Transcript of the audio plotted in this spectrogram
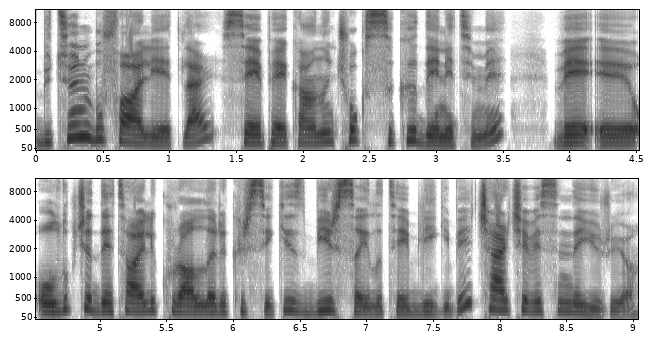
bütün bu faaliyetler SPK'nın çok sıkı denetimi ve e, oldukça detaylı kuralları 48 bir sayılı tebliğ gibi çerçevesinde yürüyor.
